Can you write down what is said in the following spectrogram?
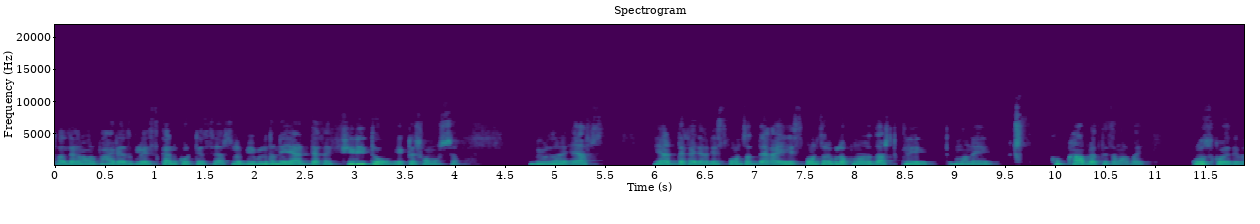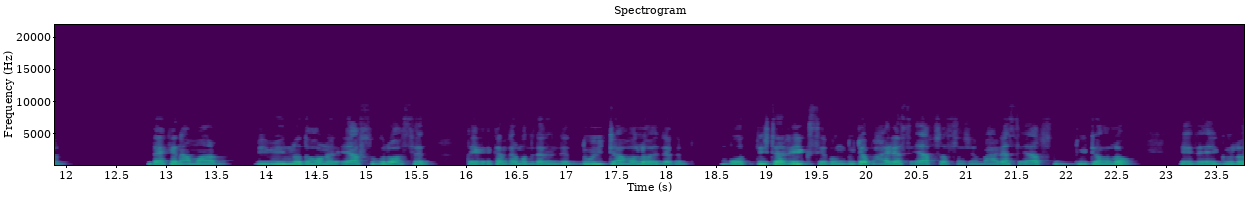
তাহলে দেখেন আমার ভাইরাসগুলো স্ক্যান করতেছে। আসলে বিভিন্ন ধরনের অ্যাড দেখায়। ফ্রি তো, একটা সমস্যা। বিভিন্ন ধরনের অ্যাপস অ্যাড দেখায়। দেখেন স্পন্সর দেখায়। এই স্পন্সরগুলো আপনারা জাস্ট ক্লিক মানে খুব খারাপ লাগতেছে আমার ভাই। ক্লোজ করে দেবেন। দেখেন আমার বিভিন্ন ধরনের অ্যাপসগুলো আছে। তো এখানকার মধ্যে দেখেন যে দুইটা হলো দেখেন বত্রিশটা রিক্স এবং দুইটা ভাইরাস অ্যাপস আছে। সে ভাইরাস অ্যাপস দুইটা হলো, এই যে এইগুলো,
